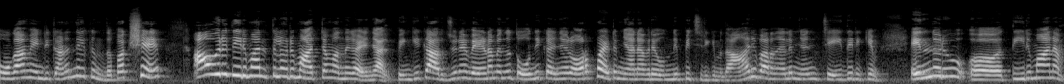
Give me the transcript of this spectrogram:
പോകാൻ വേണ്ടിയിട്ടാണ് നിൽക്കുന്നത്. പക്ഷേ ആ ഒരു തീരുമാനത്തിൽ ഒരു മാറ്റം വന്നു കഴിഞ്ഞാൽ പിങ്കിക്ക് അർജുനെ വേണമെന്ന് തോന്നിക്കഴിഞ്ഞാൽ ഉറപ്പായിട്ടും ഞാൻ അവരെ ഒന്നിപ്പിച്ചിരിക്കുന്നത്. ആര് പറഞ്ഞാലും ഞാൻ ചെയ്തിരിക്കും എന്നൊരു തീരുമാനം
